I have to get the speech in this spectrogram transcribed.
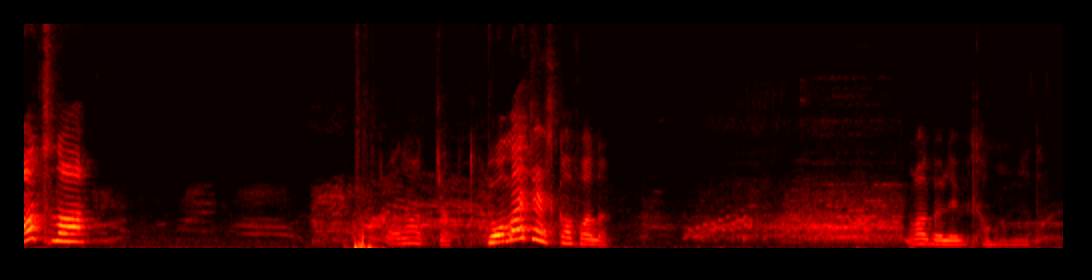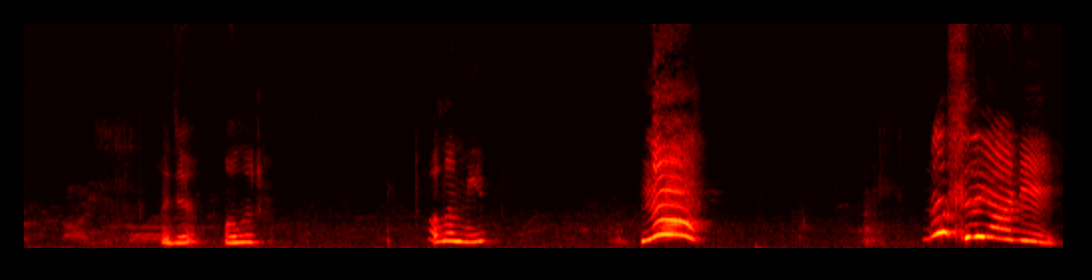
Atla. Bana atacaktı. Domates kafalı. Aa görevi tamamladım. Hadi alır. Alır mıyım? Ne? Nasıl yani?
